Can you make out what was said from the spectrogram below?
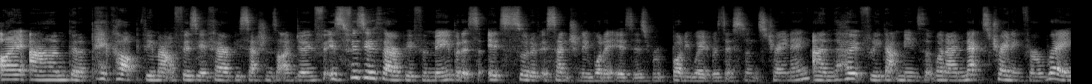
I am going to pick up the amount of physiotherapy sessions that I'm doing. It's physiotherapy for me, but it's it's sort of essentially what it is, is body weight resistance training. And hopefully that means that when I'm next training for a race,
